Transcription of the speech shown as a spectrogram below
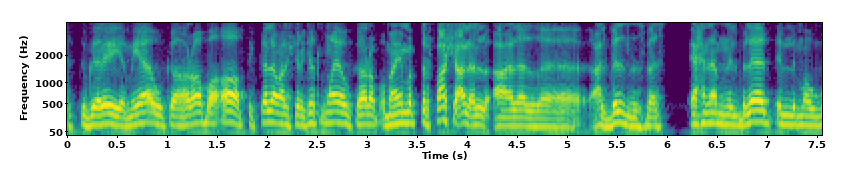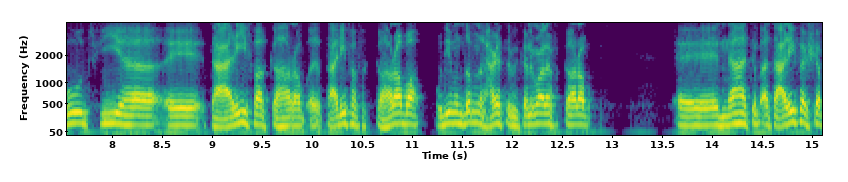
التجارية؟ مياه وكهرباء. آه بتتكلم على شركات المياه والكهرباء. ما هي ما بترفعش على ال على ال على البيزنس بس. إحنا من البلاد اللي موجود فيها إيه تعريفة كهرباء تعريفة في الكهرباء ودي من ضمن الحاجات اللي بيتكلموا عليها في الكهرباء. إيه إنها تبقى تعريفة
